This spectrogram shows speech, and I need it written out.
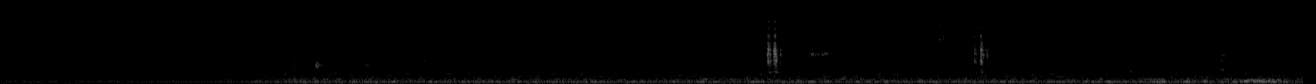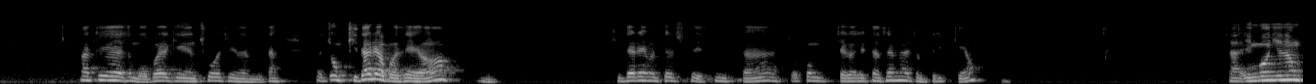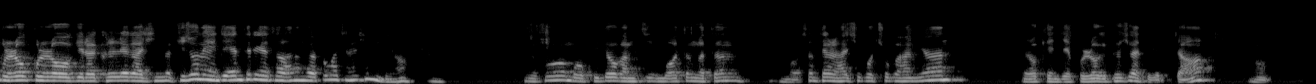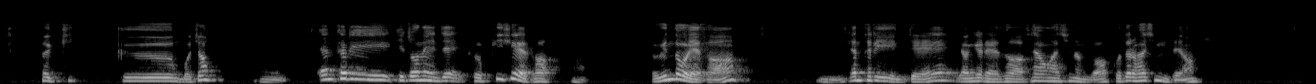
하드웨어에서 모바일 기기는 추워지합니다. 좀 기다려 보세요. 음. 기다리면 뜰 수도 있으니까 조금 제가 일단 설명을 좀 드릴게요. 자, 인공지능 블록 블록기를 클릭하시면 기존에 이제 엔트리에서 하는 거 똑같이 하시면 돼요. 그리고 뭐 비디오 감지 뭐 어떤 것든 뭐 선택을 하시고 추가하면 이렇게 이제 블록이 표시가 되겠죠. 어. 그, 기, 그 뭐죠? 음. 엔트리 기존에 이제 그 PC에서 어. 윈도우에서 음, 엔트리 이제 연결해서 사용하시는 거 그대로 하시면 돼요.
